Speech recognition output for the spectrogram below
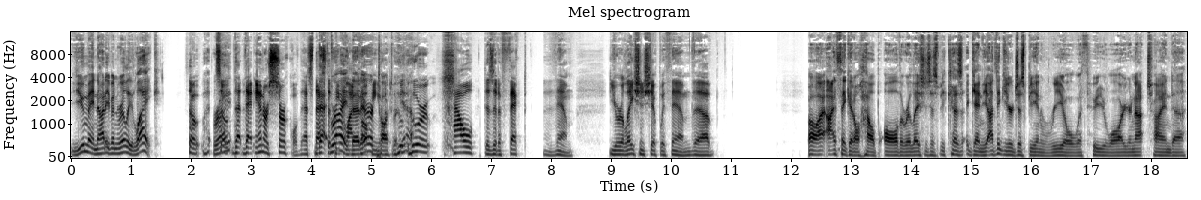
you may not even really like. So, right? so that that inner circle. That's that's that, the people right, I'm talking about. about. Who, yeah. who are? How does it affect them? Your relationship with them, the Oh, I, I, think it'll help all the relationships because again, I think you're just being real with who you are. You're not trying to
